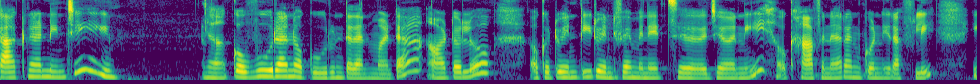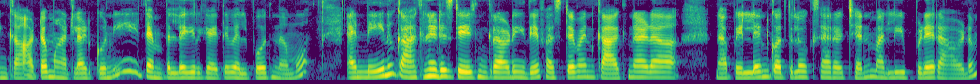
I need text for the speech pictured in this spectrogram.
కాకినాడ నుంచి కొవ్వూరు అని ఒక ఊరు ఉంటుంది అనమాట ఆటోలో ఒక twenty twenty five minutes journey ఒక హాఫ్ అన్ అవర్ అనుకోండి రఫ్లీ. ఇంకా ఆటో మాట్లాడుకొని టెంపుల్ దగ్గరికి అయితే వెళ్ళిపోతున్నాము. అండ్ నేను కాకినాడ స్టేషన్కి రావడం ఇదే ఫస్ట్ టైం. అండ్ కాకినాడ నా పెళ్ళైన కొత్తలో ఒకసారి వచ్చాను. మళ్ళీ ఇప్పుడే రావడం.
